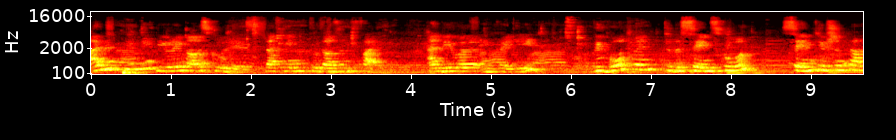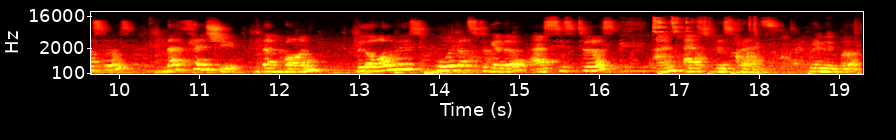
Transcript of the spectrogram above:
I met Piumi during our school days back in 2005 and we were in grade 8. We both went to the same school, same tuition classes. That friendship, that bond will always hold us together as sisters and as best friends. Remember,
